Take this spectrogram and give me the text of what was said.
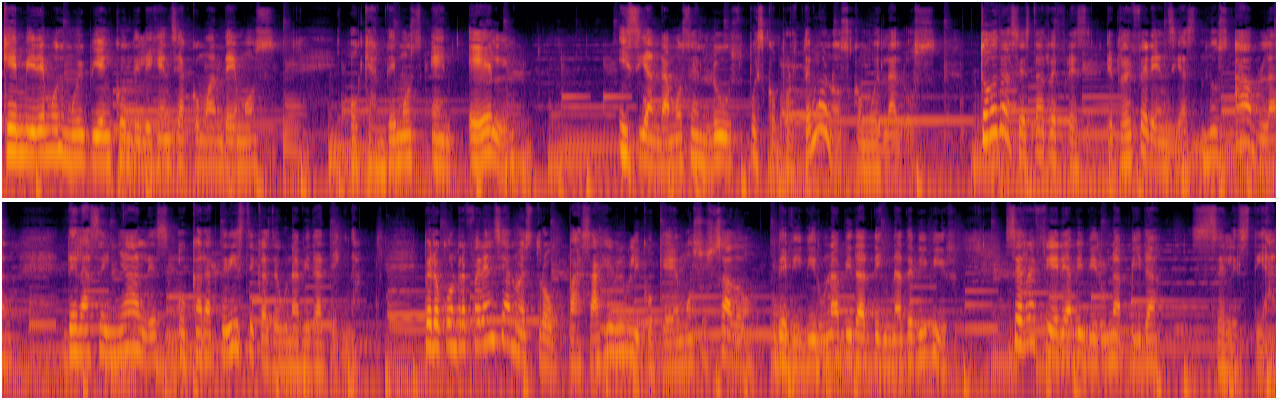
que miremos muy bien con diligencia cómo andemos o que andemos en Él. Y si andamos en luz, pues comportémonos como es la luz. Todas estas referencias nos hablan de las señales o características de una vida digna. Pero con referencia a nuestro pasaje bíblico que hemos usado de vivir una vida digna de vivir, se refiere a vivir una vida celestial.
